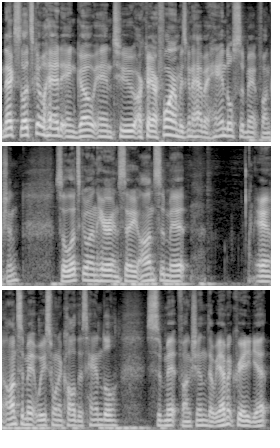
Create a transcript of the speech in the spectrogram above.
next, let's go ahead and go into, okay, our form is going to have a handle submit function. So let's go in here and say on submit. And on submit, we just want to call this handle submit function that we haven't created yet.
